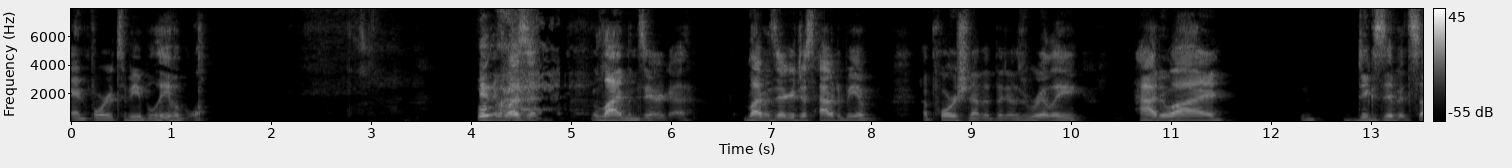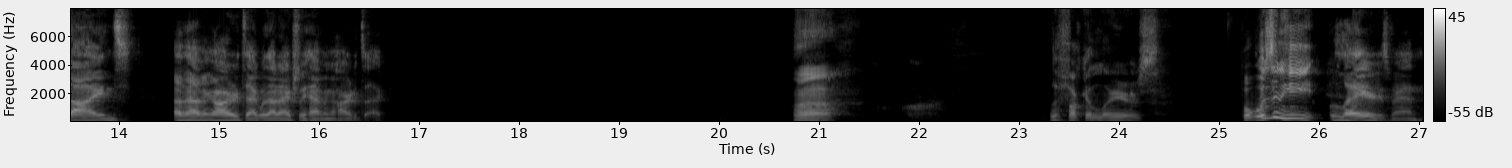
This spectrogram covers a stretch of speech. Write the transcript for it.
and for it to be believable. And it wasn't Lyman Zerga. Lyman Zerga just happened to be a, a portion of it, but it was really how do I exhibit signs of having a heart attack without actually having a heart attack? Huh. The fucking layers. But wasn't he layers, man?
